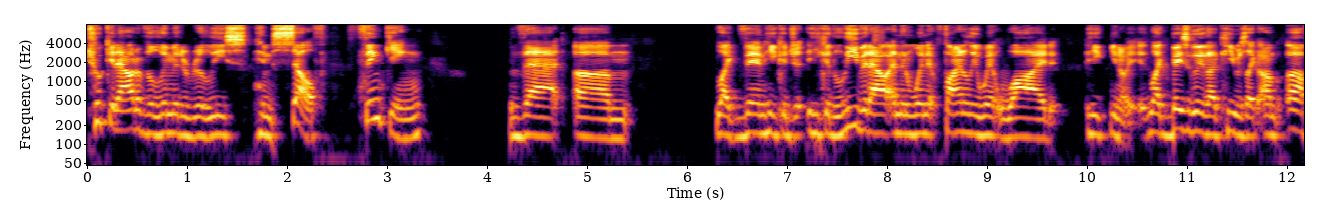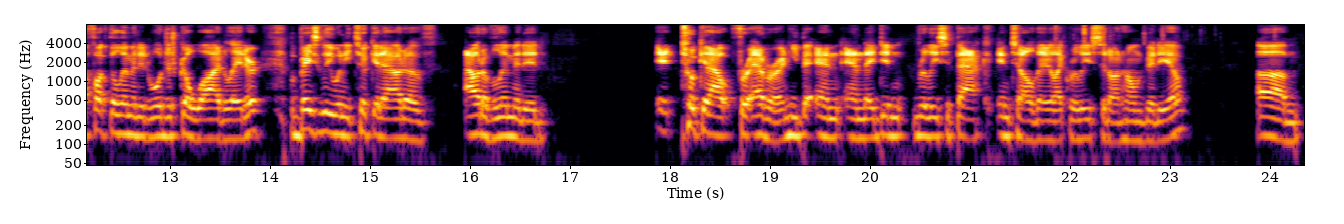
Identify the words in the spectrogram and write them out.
took it out of the limited release himself thinking that um like then he could ju- he could leave it out and then when it finally went wide he you know like basically like he was like um uh, fuck the limited we'll just go wide later but basically when he took it out of out of limited it took it out forever and he and and they didn't release it back until they like released it on home video um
